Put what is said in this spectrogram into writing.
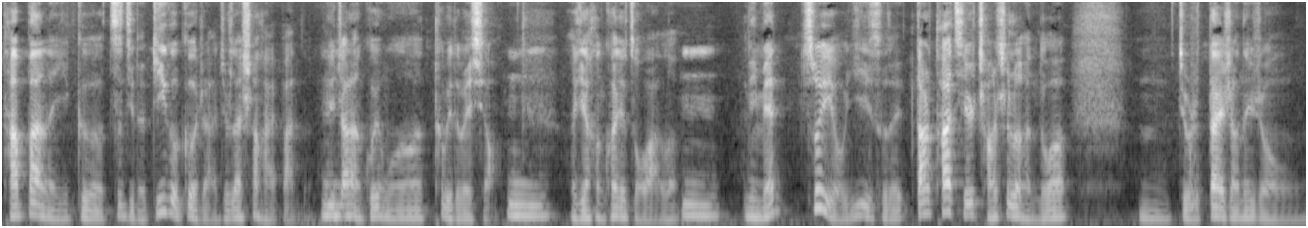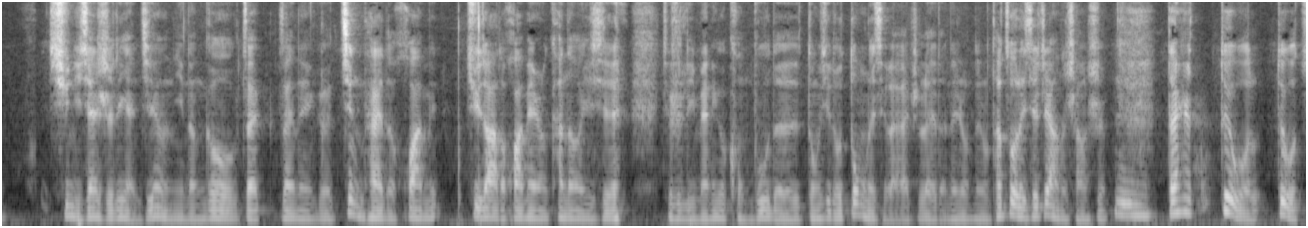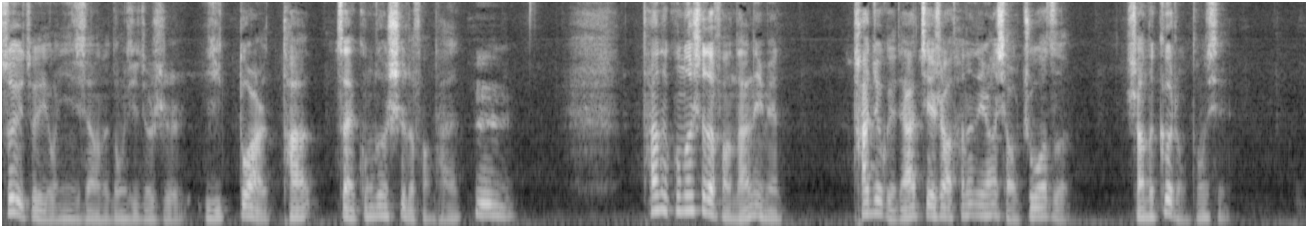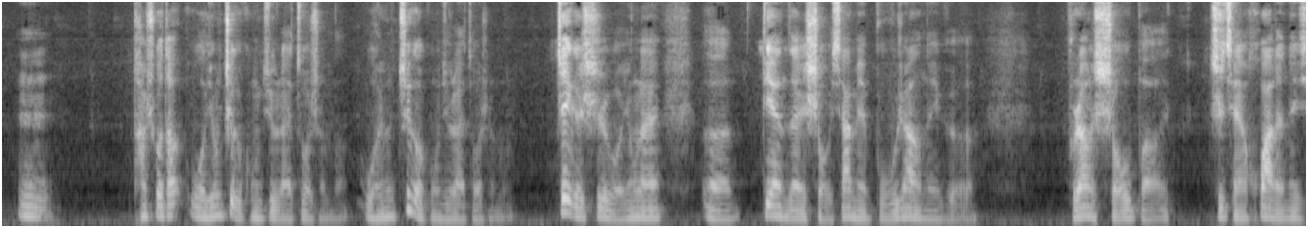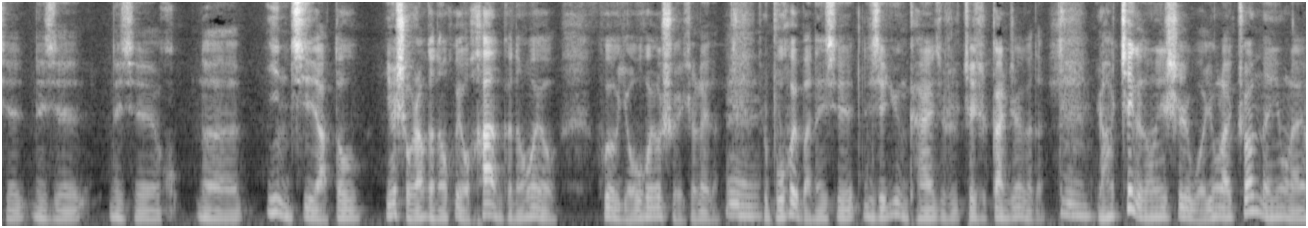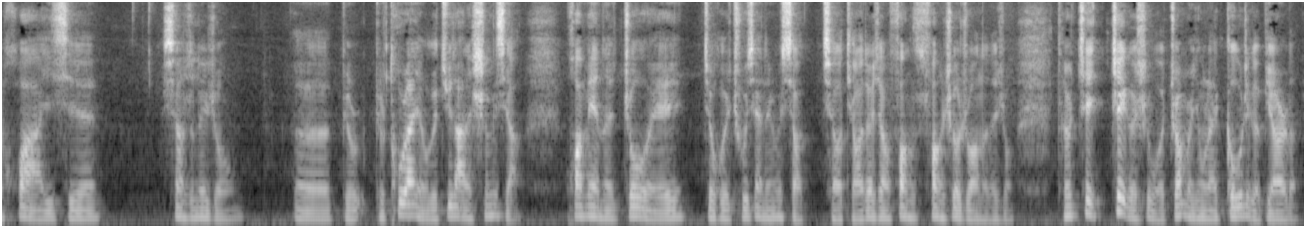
他办了一个自己的第一个个展，就是在上海办的。嗯那展览规模特别特别小，嗯呃也很快就走完了。嗯里面最有意思的，当然他其实尝试了很多，嗯，就是戴上那种虚拟现实的眼镜，你能够在在那个静态的画面、巨大的画面上看到一些，就是里面那个恐怖的东西都动了起来之类的那种那种。他做了一些这样的尝试，嗯但是对我对我最最有印象的东西，就是一段他在工作室的访谈。嗯他的工作室的访谈里面，他就给大家介绍他的那张小桌子上的各种东西。嗯他说他我用这个工具来做什么，我用这个工具来做什么，这个是我用来呃垫在手下面，不让那个不让手把之前画的那些那些那些呃印记啊都，因为手上可能会有汗，可能会有会有油，会有水之类的，嗯就不会把那些那些晕开，就是这是干这个的。嗯然后这个东西是我用来专门用来画一些，像是那种，呃，比如比如突然有个巨大的声响，画面的周围就会出现那种小小条条，像放放射状的那种。他说这这个是我专门用来勾这个边儿的。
